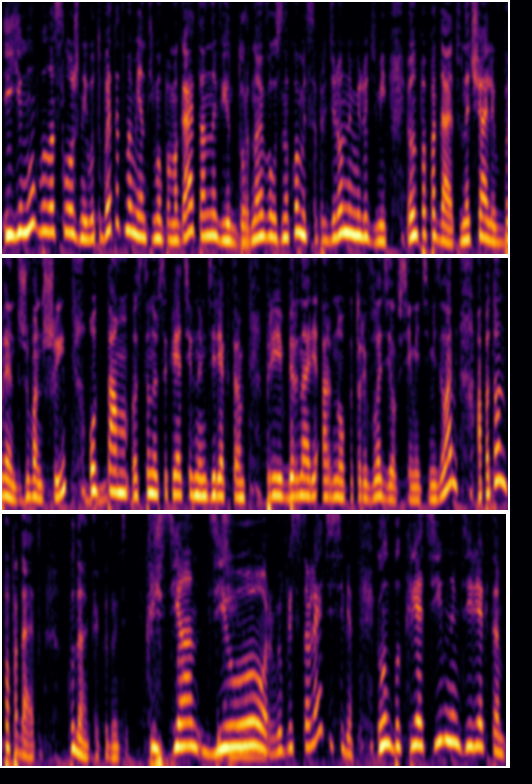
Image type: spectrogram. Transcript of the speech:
И ему было сложно. И вот в этот момент ему помогает Анна Винтур. Она его знакомит с определенными людьми. И он попадает вначале в бренд Живанши. Он там становится креативным директором при Бернаре Арно, который владел всеми этими делами. А потом он попадает куда, как вы думаете? В Кристиан Диор. Вы представляете себе? И он был креативным директором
